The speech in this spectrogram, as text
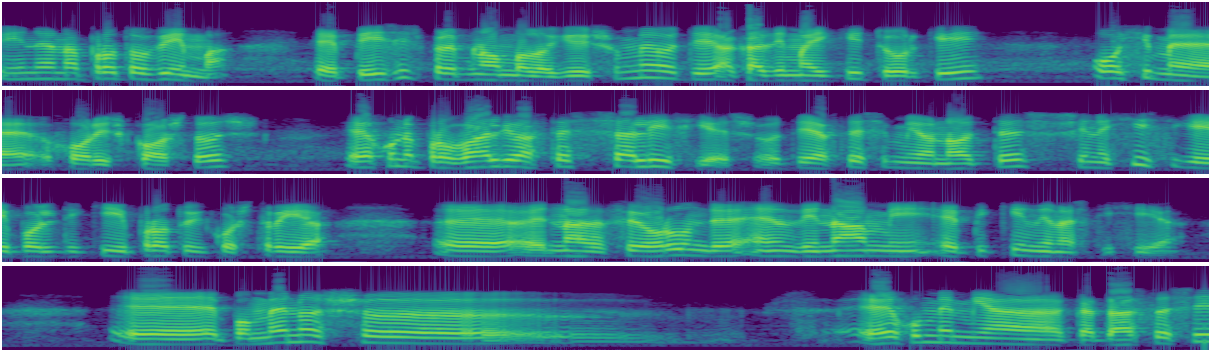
είναι ένα πρώτο βήμα. Επίσης πρέπει να ομολογήσουμε ότι ακαδημαϊκοί Τούρκοι, όχι με χωρίς κόστος, έχουν προβάλει αυτές τις αλήθειες, ότι αυτές οι μειονότητες συνεχίστηκε η πολιτική πρώτου 23 ε, να θεωρούνται εν δυνάμει επικίνδυνα στοιχεία. Ε, επομένως ε, έχουμε μια κατάσταση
